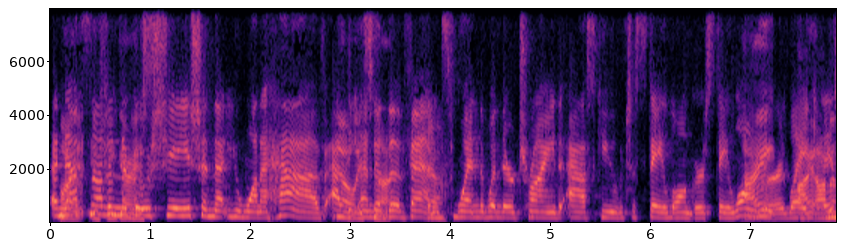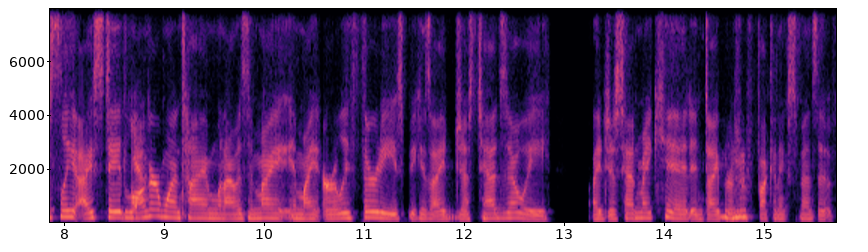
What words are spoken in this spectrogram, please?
And But that's not a negotiation that you want to have at No, the end of the event when when they're trying to ask you to stay longer, stay longer. I, like I honestly, I stayed yeah. longer one time when I was in my in my early 30s because I just had Zoe. I just had my kid, and diapers Mm-hmm. are fucking expensive.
